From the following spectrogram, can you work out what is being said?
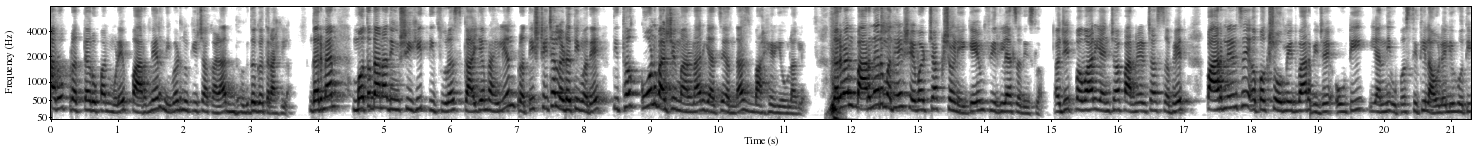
आरोप प्रत्यारोपांमुळे पारनेर निवडणुकीच्या काळात धगधगत राहिला. दरम्यान मतदाना दिवशीही ती चुरस कायम राहिली आणि प्रतिष्ठेच्या लढतीमध्ये तिथं कोण बाजी मारणार याचे अंदाज बाहेर येऊ लागले. दरम्यान पारनेरमध्ये शेवटच्या क्षणी गेम फिरल्याचं दिसलं. अजित पवार यांच्या पारनेरच्या सभेत पारनेरचे अपक्ष उमेदवार विजय औटी यांनी उपस्थिती लावलेली होती.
